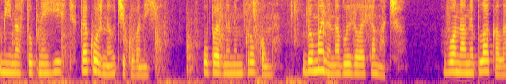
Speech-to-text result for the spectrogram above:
Мій наступний гість також неочікуваний. Упевненим кроком до мене наблизилася мач. Вона не плакала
